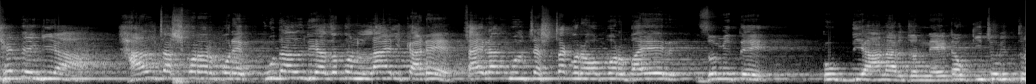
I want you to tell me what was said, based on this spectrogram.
খেতে গিয়া হাল চাষ করার পরে কুদাল দিয়া যখন লাইল কাটে চার আঙ্গুল চেষ্টা করে অপর বাইয়ের জমিতে কূপ দিয়ে আনার জন্য। এটাও কি চরিত্র?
